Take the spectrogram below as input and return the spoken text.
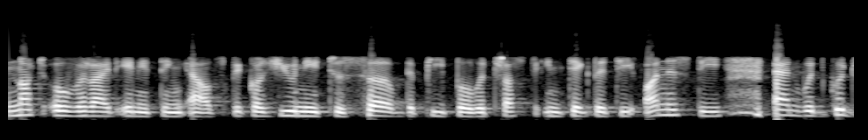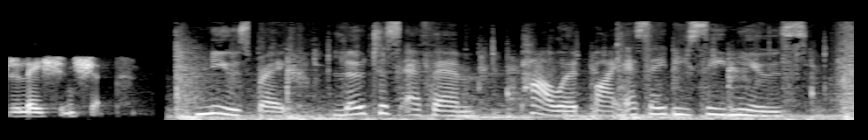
not override anything else because you need to serve the people with trust, integrity, honesty, and with good relationship. Newsbreak, Lotus FM, powered by SABC News.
